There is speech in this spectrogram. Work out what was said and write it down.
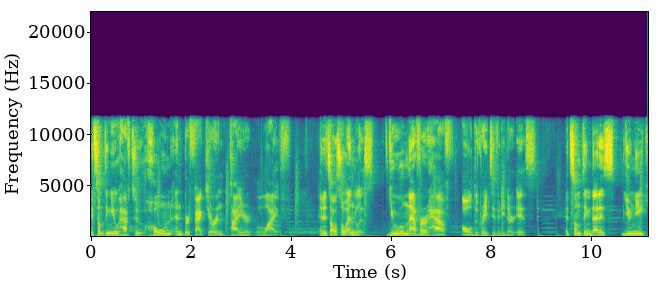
it's something you have to hone and perfect your entire life. And it's also endless. You will never have all the creativity there is. It's something that is unique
